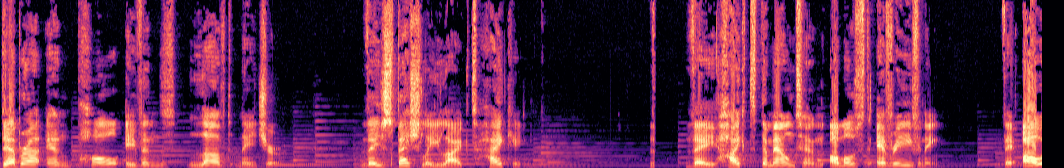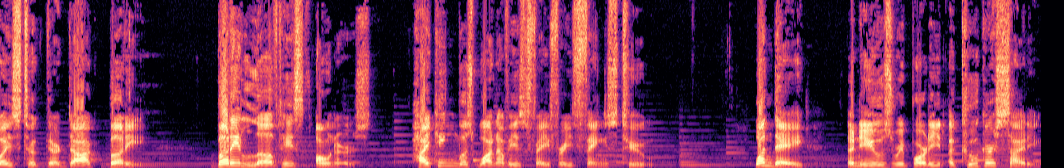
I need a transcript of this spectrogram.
Deborah and Paul Evans loved nature. They especially liked hiking. They hiked the mountain almost every evening. They always took their dog Buddy. Buddy loved his owners. Hiking was one of his favorite things too. One day, the news reported a cougar sighting.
